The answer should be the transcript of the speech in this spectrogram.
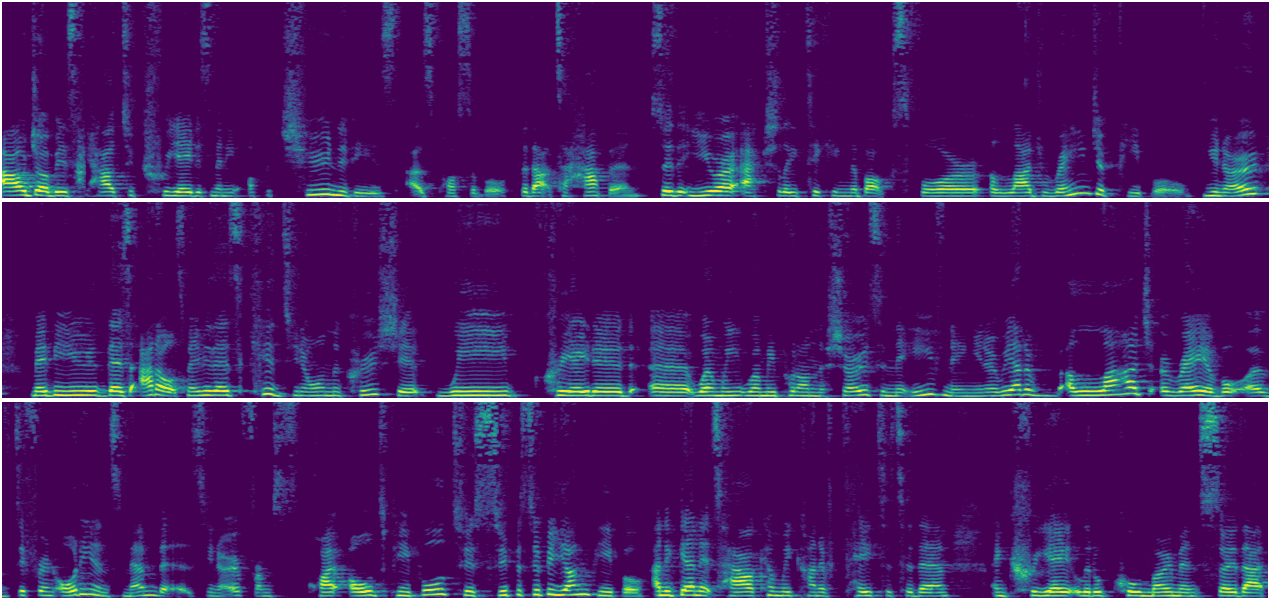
our job is how to create as many opportunities as possible for that to happen so that you are actually ticking the box for a large range of people. You know, maybe you, there's adults, maybe there's kids, you know, on the cruise ship. We created, uh, when we, when we put on the shows in the evening, you know, we had a, a large array of, of different audience members, you know, from quite old people to super, super young people. And again, it's how can we kind of cater to them and create little cool moments so that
